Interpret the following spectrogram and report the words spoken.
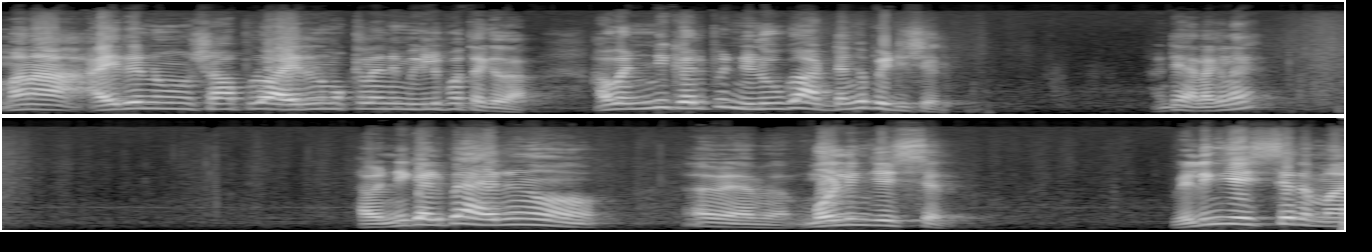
మన ఐరన్ షాప్లో ఐరన్ ముక్కలన్నీ మిగిలిపోతాయి కదా. అవన్నీ కలిపి నిలువుగా అడ్డంగా పెట్టేశారు. అంటే ఎలాగలే? అవన్నీ కలిపి ఐరన్ మోల్డింగ్ చేసేసారు వెల్డింగ్ చేసేసారమ్మా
